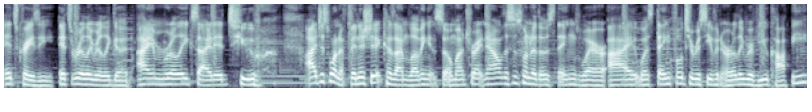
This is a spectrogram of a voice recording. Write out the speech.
it's crazy. It's really, really good. I am really excited to. I just want to finish it because I'm loving it so much right now. This is one of those things where I was thankful to receive an early review copy.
